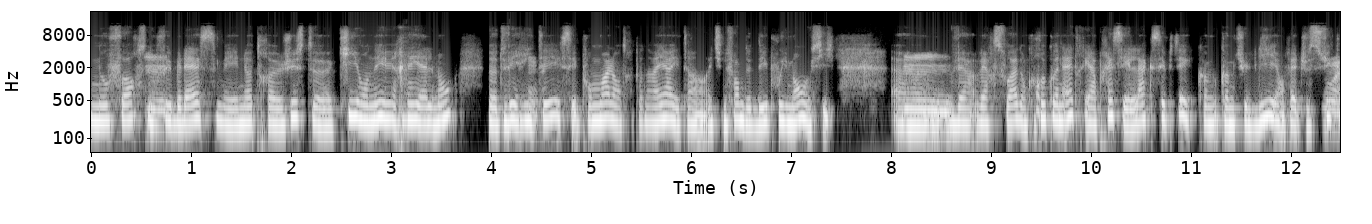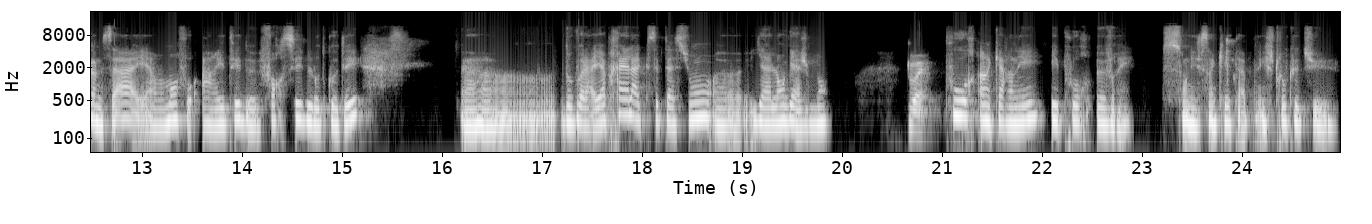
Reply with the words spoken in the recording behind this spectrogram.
nos forces, nos mm. faiblesses, mais notre juste euh, qui on est réellement, notre vérité. Mm. C'est pour moi l'entrepreneuriat est, un, est une forme de dépouillement aussi euh, mm. vers, vers soi. Donc reconnaître et après c'est l'accepter, comme comme tu le dis. En fait, je suis comme ça et à un moment il faut arrêter de forcer de l'autre côté. Euh, donc voilà. Et après l'acceptation, euh, il y a l'engagement ouais. pour incarner et pour œuvrer. Ce sont les cinq étapes. Et je trouve que tu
